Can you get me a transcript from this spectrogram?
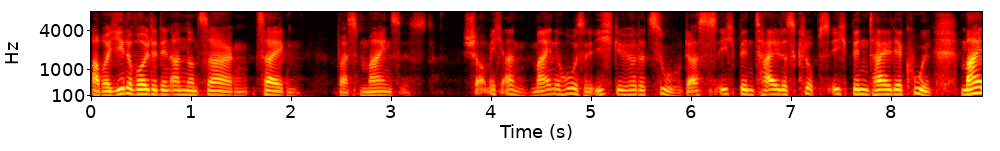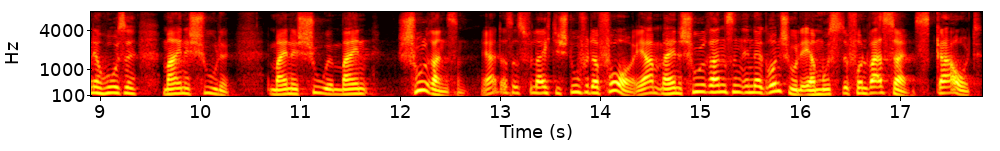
Aber jeder wollte den anderen sagen, zeigen, was meins ist. Schau mich an, meine Hose, ich gehöre dazu. Das, ich bin Teil des Clubs, ich bin Teil der Coolen. Meine Hose, meine Schule, meine Schuhe, mein Schulranzen, ja, das ist vielleicht die Stufe davor. Ja, meine Schulranzen in der Grundschule, er musste von was sein? Scout.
